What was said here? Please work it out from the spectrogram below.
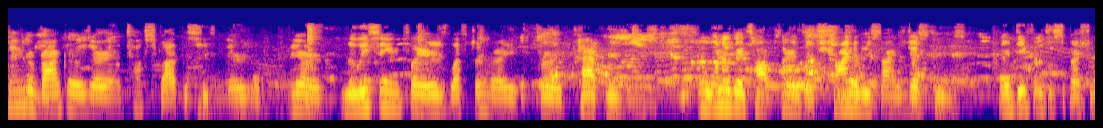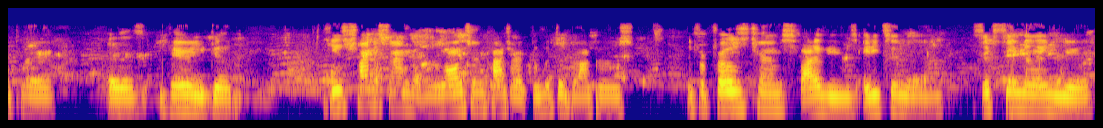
Denver Broncos are in a tough spot this season. They're they are releasing players left and right for cap reasons. And one of their top players they're trying to resign Justice. Their defensive special player is very good. He is trying to sign a long-term contract with the Broncos. The proposed terms five years, 82 million, 16 million a year,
